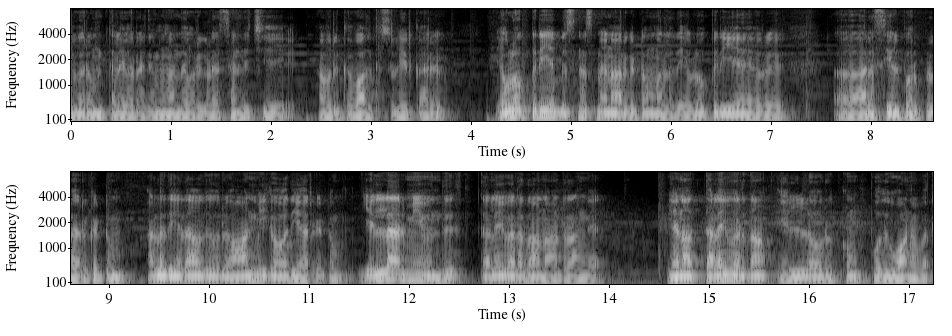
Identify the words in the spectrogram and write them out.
இவரும் தலைவர் ரஜினிகாந்த் அவர்களை சந்தித்து அவருக்கு வாழ்த்து சொல்லியிருக்காரு. எவ்வளோ பெரிய பிஸ்னஸ்மேனாக இருக்கட்டும் அல்லது எவ்வளோ பெரிய ஒரு அரசியல் பொறுப்பில் இருக்கட்டும் அல்லது ஏதாவது ஒரு ஆன்மீகவாதியாக இருக்கட்டும் எல்லாருமே வந்து தலைவரை தான் நாடுறாங்க. ஏன்னா தலைவர் தான் எல்லோருக்கும் பொதுவானவர்.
